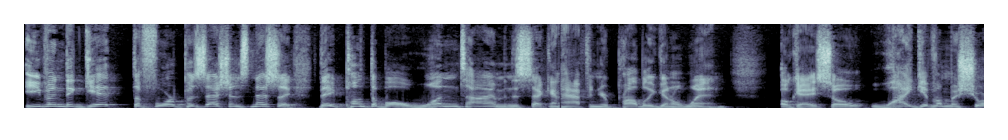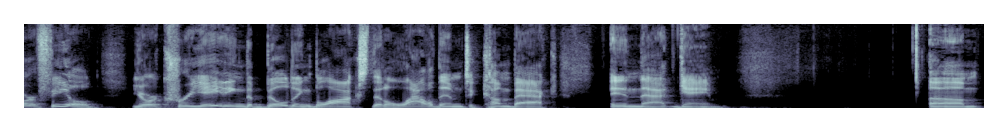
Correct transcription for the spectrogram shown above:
even to get the four possessions necessary. They punt the ball one time in the second half and you're probably going to win. Okay, so why give them a short field? You're creating the building blocks that allow them to come back in that game. Um,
